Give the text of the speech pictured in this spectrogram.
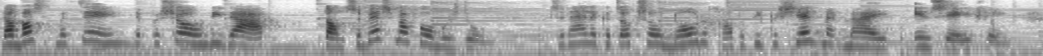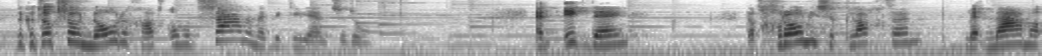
dan was ik meteen de persoon die daar dan zijn best maar voor moest doen. Terwijl ik het ook zo nodig had dat die patiënt met mij in zee ging. Dat ik het ook zo nodig had om het samen met die cliënt te doen. En ik denk dat chronische klachten met name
